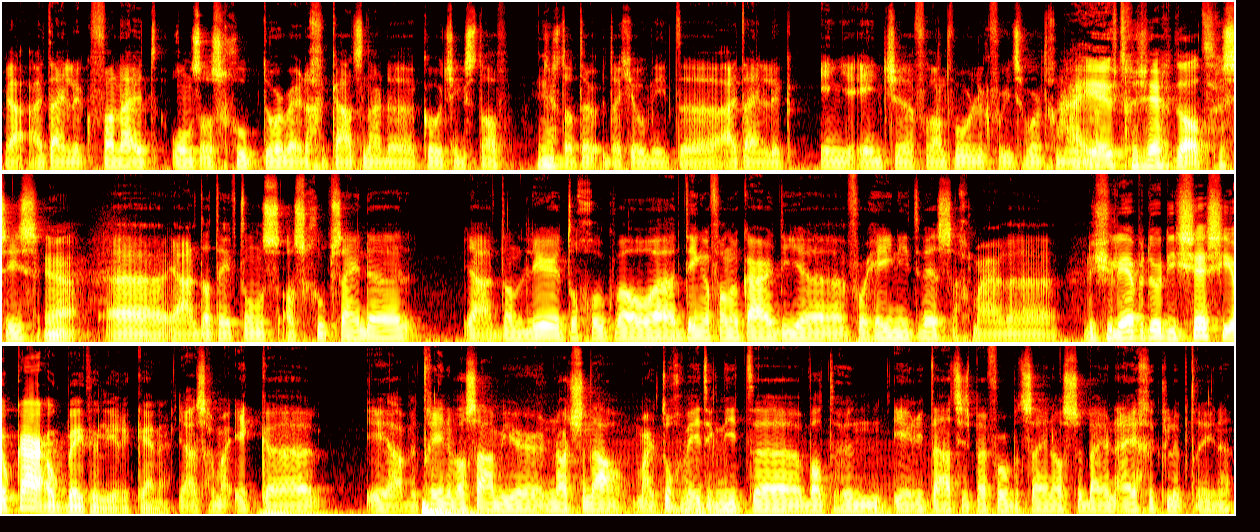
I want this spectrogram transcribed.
ja, uiteindelijk vanuit ons als groep door werden gekaatst naar de coachingstaf. Ja. Dus dat, er, dat je ook niet uh, uiteindelijk in je eentje verantwoordelijk voor iets wordt genomen. Hij heeft gezegd dat. Precies. Ja, uh, ja dat heeft ons als groep zijnde... Ja, dan leer je toch ook wel uh, dingen van elkaar die je voorheen niet wist, zeg maar. uh. dus jullie hebben door die sessie elkaar ook beter leren kennen? Ja, zeg maar, ik... uh, ja, we trainen wel samen hier nationaal, maar toch weet ik niet uh, wat hun irritaties bijvoorbeeld zijn als ze bij hun eigen club trainen.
